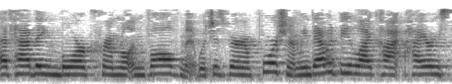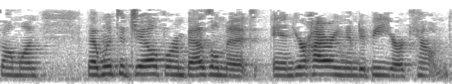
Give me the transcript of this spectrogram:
of having more criminal involvement, which is very unfortunate. I mean, that would be like hi- hiring someone that went to jail for embezzlement and you're hiring them to be your accountant.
